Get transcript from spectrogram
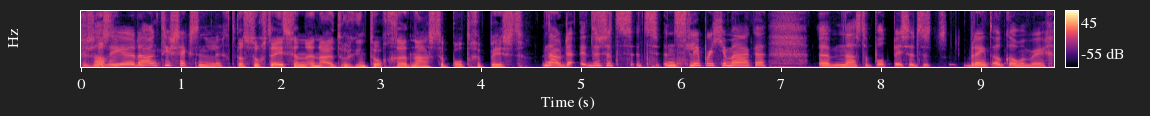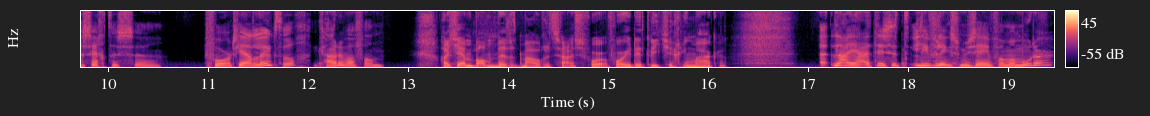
er, hier, er hangt hier seks in de lucht. Dat is toch steeds een, een uitdrukking, toch? Naast de pot gepist. Nou, dus het, het een slippertje maken uh, naast de pot pissen... het brengt ook allemaal weer gezegdes uh, voort. Ja, leuk toch? Ik hou er wel van. Had jij een band met het Mauritshuis voor, voor je dit liedje ging maken? Uh, nou ja, het is het lievelingsmuseum van mijn moeder.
